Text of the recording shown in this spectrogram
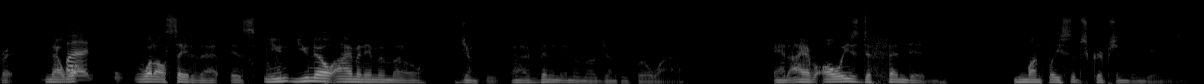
Right. Now, what what I'll say to that is, you you know, I'm an MMO junkie, and I've been an MMO junkie for a while, and I have always defended monthly subscriptions in games,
